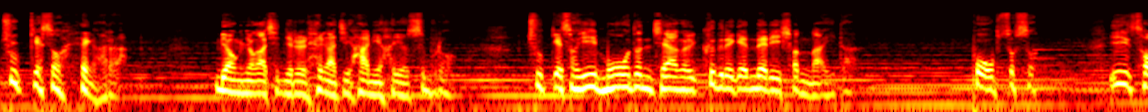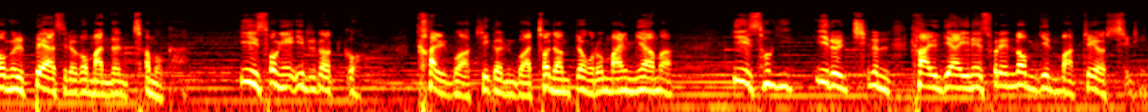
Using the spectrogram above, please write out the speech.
주께서 행하라. 명령하신 일을 행하지 아니하였으므로 주께서 이 모든 재앙을 그들에게 내리셨나이다. 보옵소서. 이 성을 빼앗으려고 만든 참호가 이 성에 이르렀고 칼과 기근과 전염병으로 말미암아 이 성이 이를 치는 갈디아인의 손에 넘긴 바 되었으니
